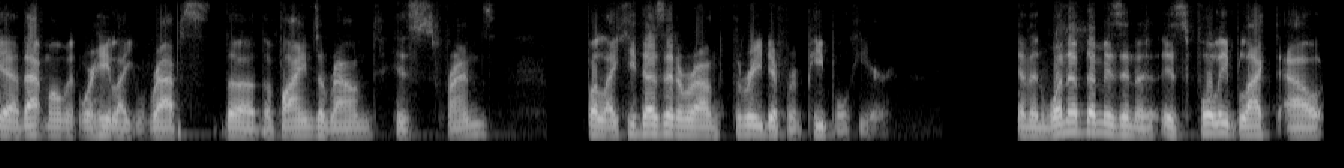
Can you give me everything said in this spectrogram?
yeah, that moment where he like wraps the the vines around his friends, but like he does it around three different people here, and then one of them is in a is fully blacked out,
